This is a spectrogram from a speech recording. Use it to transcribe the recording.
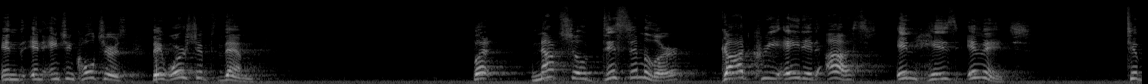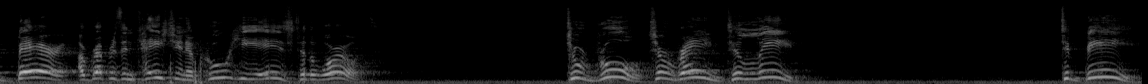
In, in ancient cultures, they worshiped them. But not so dissimilar, God created us in his image to bear a representation of who he is to the world, to rule, to reign, to lead, to be.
